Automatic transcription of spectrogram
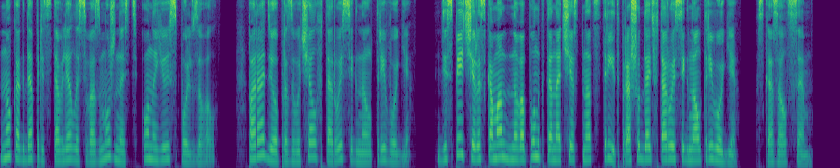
но когда представлялась возможность, он ее использовал. По радио прозвучал второй сигнал тревоги. «Диспетчер из командного пункта на Честнад-стрит, прошу дать второй сигнал тревоги», — сказал Сэм.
